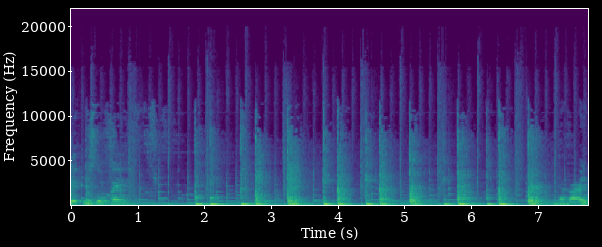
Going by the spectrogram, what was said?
Ритм слухаємо. Давай.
